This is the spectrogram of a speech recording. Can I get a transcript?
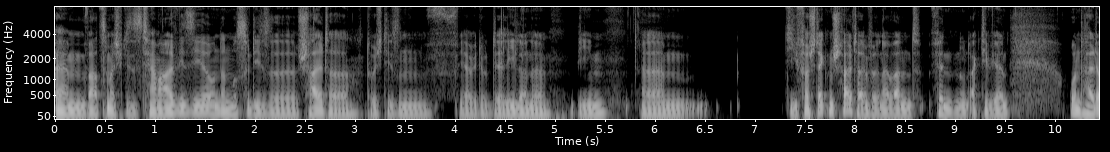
ähm, war zum Beispiel dieses Thermalvisier und dann musst du diese Schalter durch diesen, ja, wie du, der lilane Beam, ähm, die versteckten Schalter einfach in der Wand finden und aktivieren. Und halt,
